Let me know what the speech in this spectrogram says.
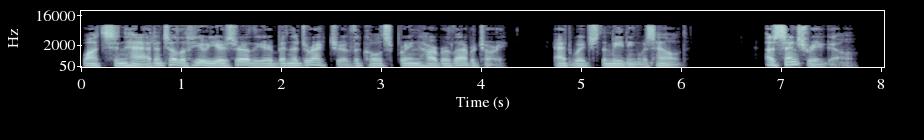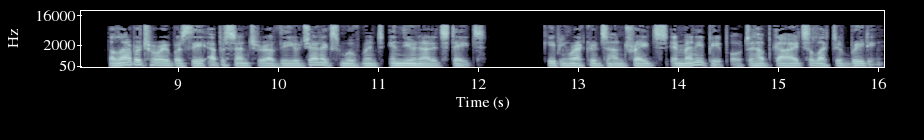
Watson had, until a few years earlier, been the director of the Cold Spring Harbor Laboratory, at which the meeting was held. A century ago, the laboratory was the epicenter of the eugenics movement in the United States, keeping records on traits in many people to help guide selective breeding,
